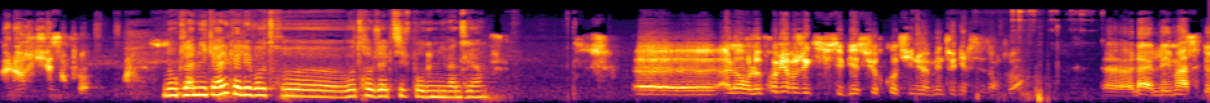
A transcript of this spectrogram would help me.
valeur, richesse, emploi. Donc là, Michael, quel est votre, votre objectif pour 2021 Euh, alors, le premier objectif, c'est bien sûr continuer à maintenir ces emplois. Euh, là, les masques,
